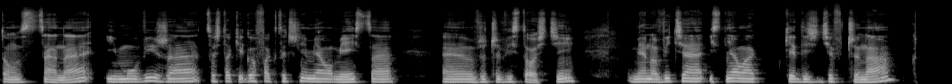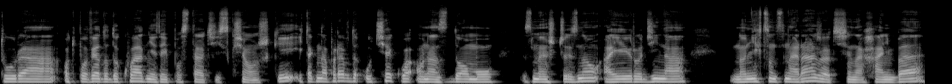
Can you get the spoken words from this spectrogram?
tą scenę i mówi, że coś takiego faktycznie miało miejsce w rzeczywistości. Mianowicie istniała kiedyś dziewczyna, która odpowiada dokładnie tej postaci z książki, i tak naprawdę uciekła ona z domu z mężczyzną, a jej rodzina no nie chcąc narażać się na hańbę,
